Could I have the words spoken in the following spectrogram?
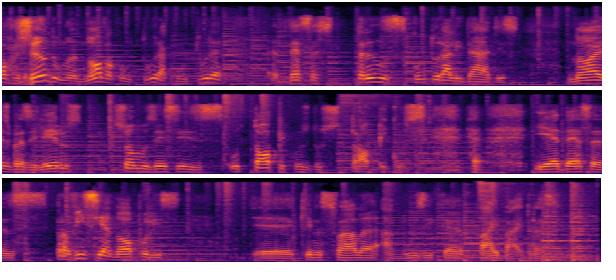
forjando uma nova cultura, a cultura dessas transculturalidades. Nós, brasileiros, somos esses utópicos dos trópicos. e é dessas provincianópolis é, que nos fala a música Bye Bye Brasil.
